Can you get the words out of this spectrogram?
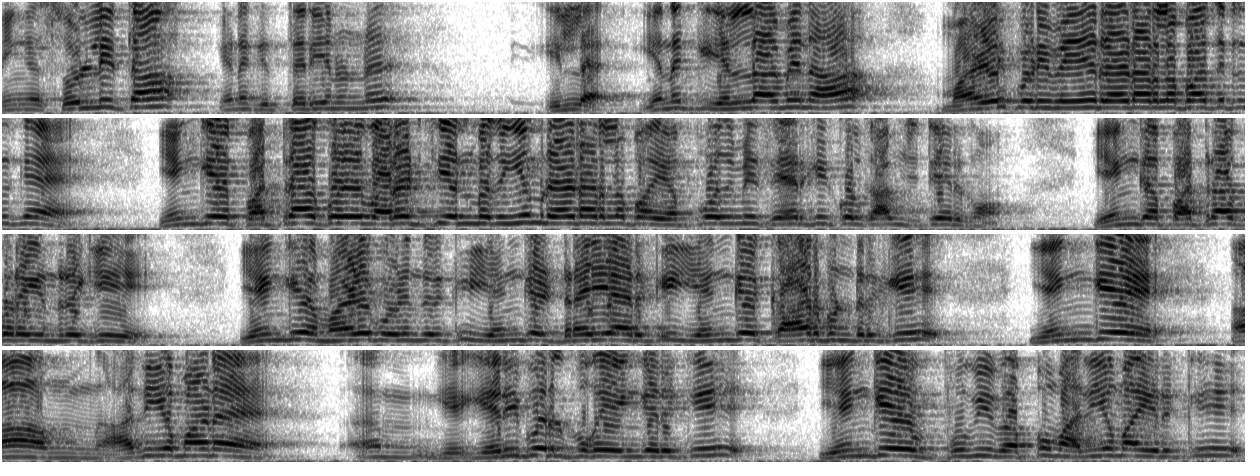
நீங்கள் சொல்லித்தான் எனக்கு தெரியணும்னு இல்லை. எனக்கு எல்லாமே நான் மழை பொழிவையும் ரேடாரில் பார்த்துட்டு இருக்கேன். எங்கே பற்றாக்குறை வறட்சி என்பதையும் ரேடாரில் பா எப்போதுமே செயற்கைக்கோள் காமிச்சிட்டே இருக்கும். எங்கே பற்றாக்குறை இன்றைக்கு? எங்கே மழை பொழிந்திருக்கு? எங்கே ட்ரையாக இருக்குது எங்கே கார்பன் இருக்குது எங்கே அதிகமான எ- எரிபொருள் புகை எங்கே இருக்குது எங்கே புவி வெப்பம் அதிகமாக இருக்குது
